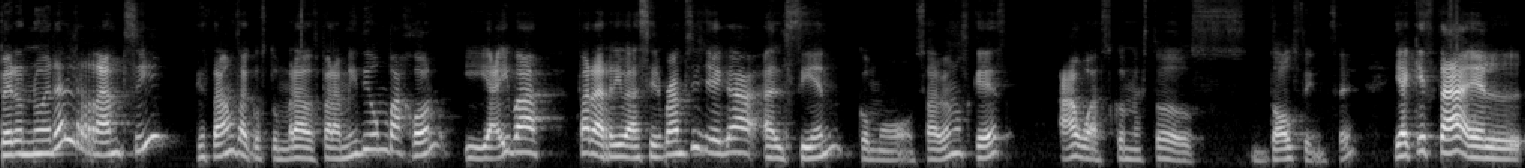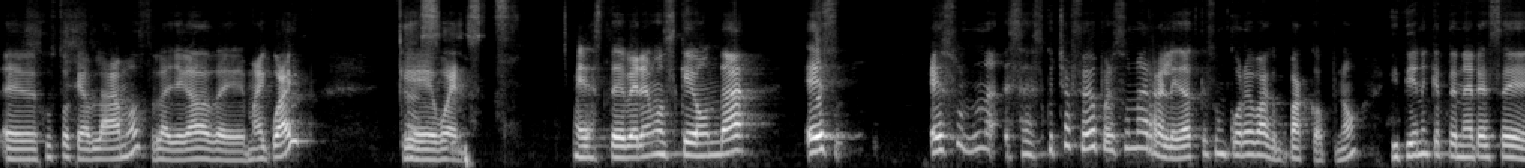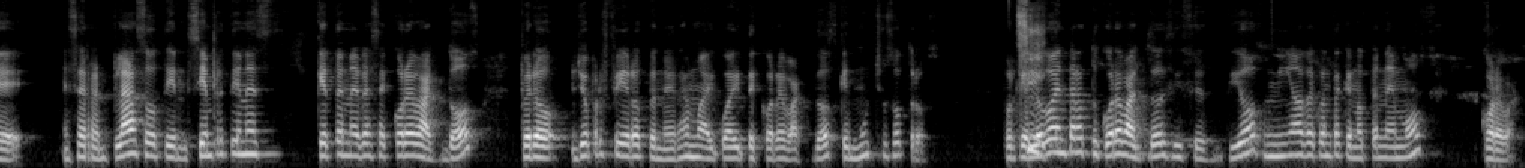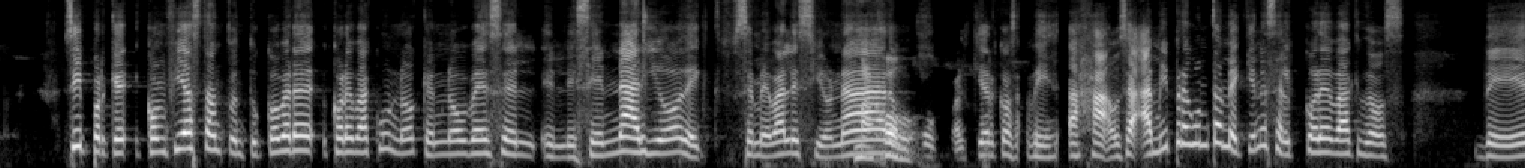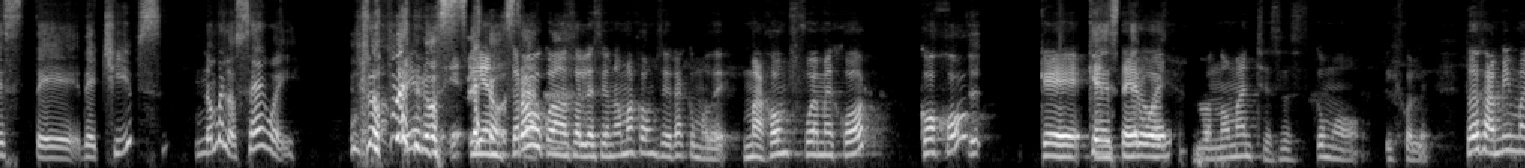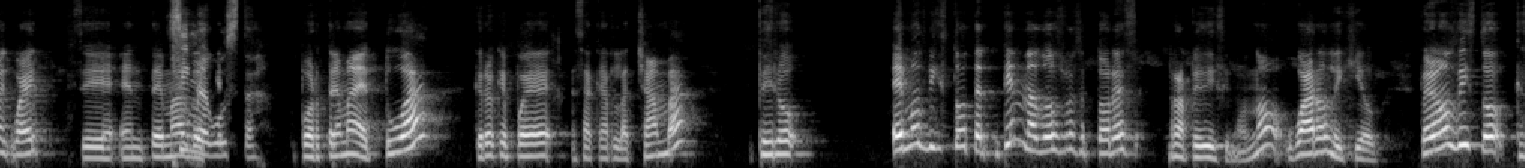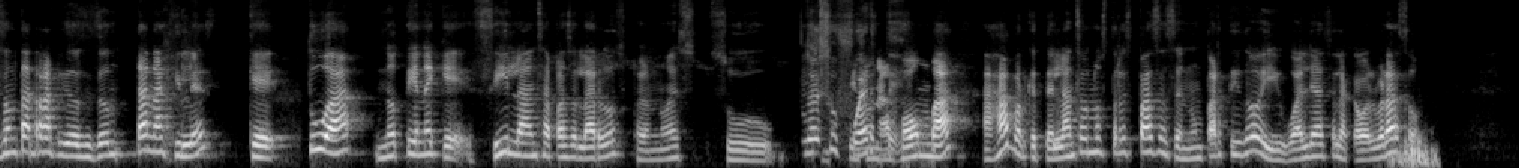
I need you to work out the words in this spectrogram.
pero no era el Ramsey que estábamos acostumbrados. Para mí dio un bajón y ahí va para arriba. Si Ramsey llega al 100, como sabemos que es, aguas con estos Dolphins. ¿eh? Y aquí está el, eh, justo que hablábamos, la llegada de Mike White que bueno, este, veremos qué onda. Es, es una, se escucha feo, pero es una realidad que es un core backup, ¿no? Y tiene que tener ese, ese reemplazo, siempre tienes que tener ese coreback 2, pero yo prefiero tener a Mike White de coreback 2 que muchos otros. Porque luego entra tu coreback 2 y dices, Dios mío, de cuenta que no tenemos coreback. Sí, porque confías tanto en tu coreback 1 que no ves el, escenario de se me va a lesionar o, cualquier cosa. Ajá, o sea, a mí pregúntame quién es el coreback 2 de este, de Chiefs. No me lo sé, güey. No me lo sé. Y entró cuando se lesionó Mahomes, era como de, Mahomes fue mejor, cojo, que, que este entero. no, no manches, es como, híjole. Entonces, a mí Mike White, sí, en tema Sí, me gusta. Por tema de Tua, creo que puede sacar la chamba, pero hemos visto, tienen a dos receptores rapidísimos, ¿no? Waddle y Hill, pero hemos visto que son tan rápidos y son tan ágiles que Tua no tiene que, sí lanza pasos largos, pero no es su, no es su fuerte. Una bomba, ajá, porque te lanza unos tres pases en un partido y igual ya se le acabó el brazo.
